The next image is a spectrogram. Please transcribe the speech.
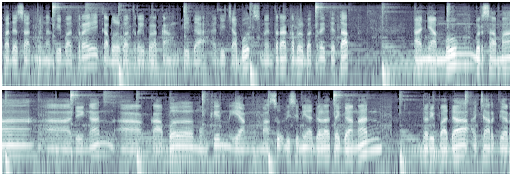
pada saat mengganti baterai kabel baterai belakang tidak dicabut sementara kabel baterai tetap uh, nyambung bersama uh, dengan uh, kabel mungkin yang masuk di sini adalah tegangan daripada charger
